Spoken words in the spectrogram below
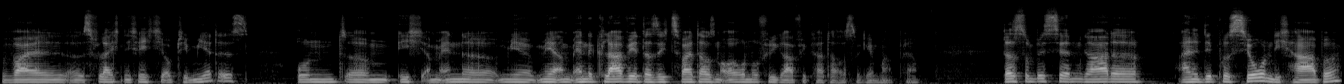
weil es vielleicht nicht richtig optimiert ist und ähm, ich am Ende mir, mir am Ende klar wird, dass ich 2000 Euro nur für die Grafikkarte ausgegeben habe. Ja. Das ist so ein bisschen gerade eine Depression, die ich habe,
